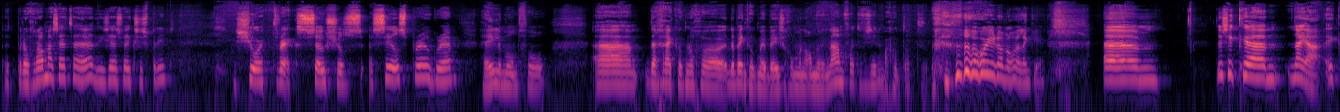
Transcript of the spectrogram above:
het programma zetten, hè, die zesweekse sprint. Short Track Social Sales Program. Hele mond vol. Ehm, daar, ga ik ook nog, daar ben ik ook mee bezig om een andere naam voor te verzinnen. Maar goed, dat hoor je dan nog wel een keer. Ehm, dus ik, ehm, nou ja, ik,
